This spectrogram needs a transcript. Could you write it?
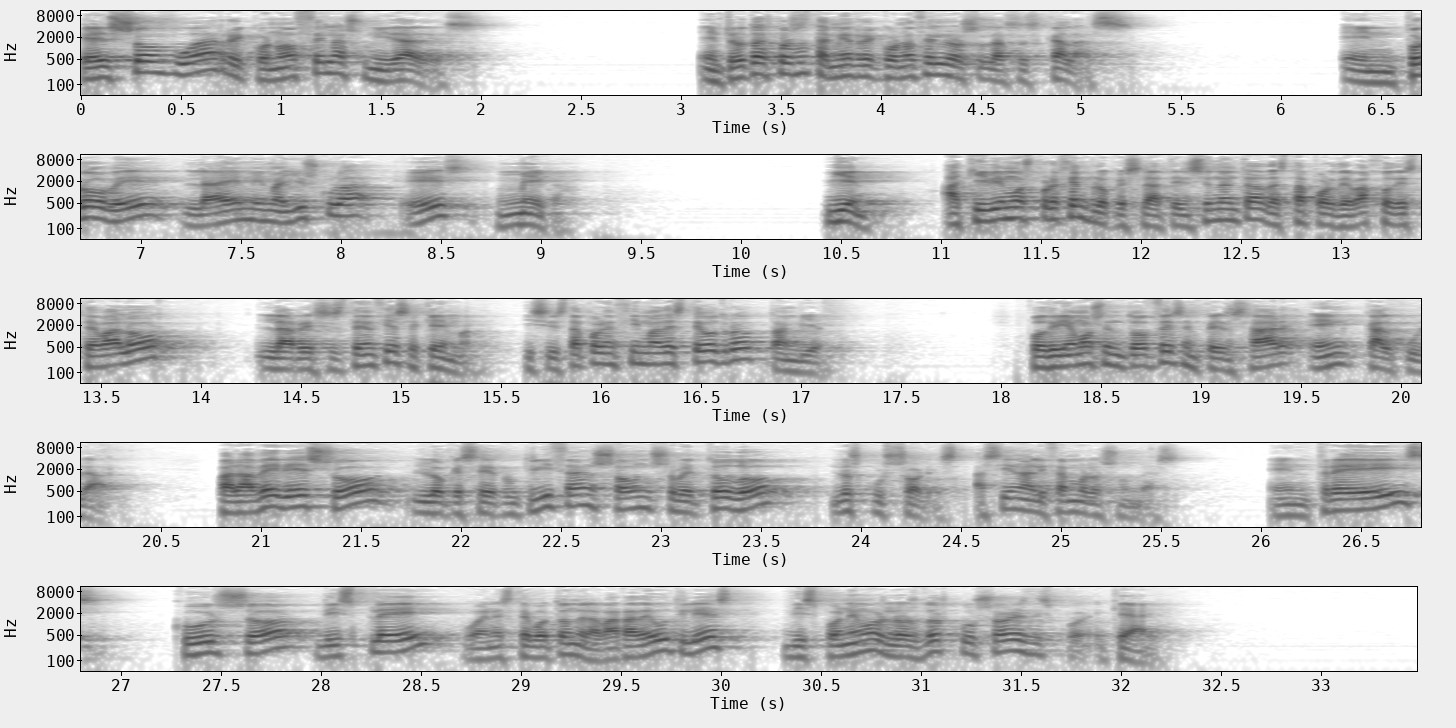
El software reconoce las unidades. Entre otras cosas, también reconoce las escalas. En Probe, la M mayúscula es mega. Bien, aquí vemos, por ejemplo, que si la tensión de entrada está por debajo de este valor, la resistencia se quema. Y si está por encima de este otro, también. Podríamos entonces pensar en calcular. Para ver eso, lo que se utilizan son sobre todo los cursores. Así analizamos las ondas. En Trace, Cursor, Display, o en este botón de la barra de útiles, disponemos los dos cursores que hay.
